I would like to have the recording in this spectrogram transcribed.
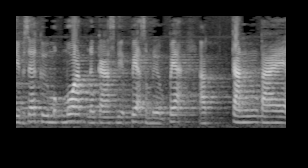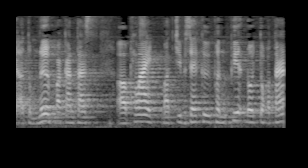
ជាពិសេសគឺមុខមាត់និងការស្លៀកពាក់សម្លៀកបំពាក់កាន់តែទំនើបបាទកាន់តែ ប្លែកបាទជាពិសេសគឺភិនភាកដោយតុក្កតា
